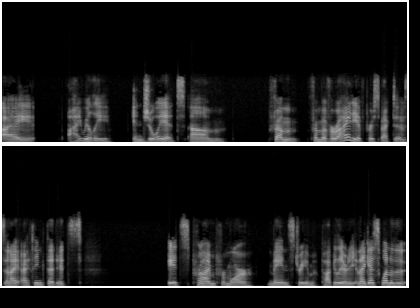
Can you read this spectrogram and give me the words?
I I really enjoy it um, from from a variety of perspectives, and I, I think that it's it's prime for more mainstream popularity. And I guess one of the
